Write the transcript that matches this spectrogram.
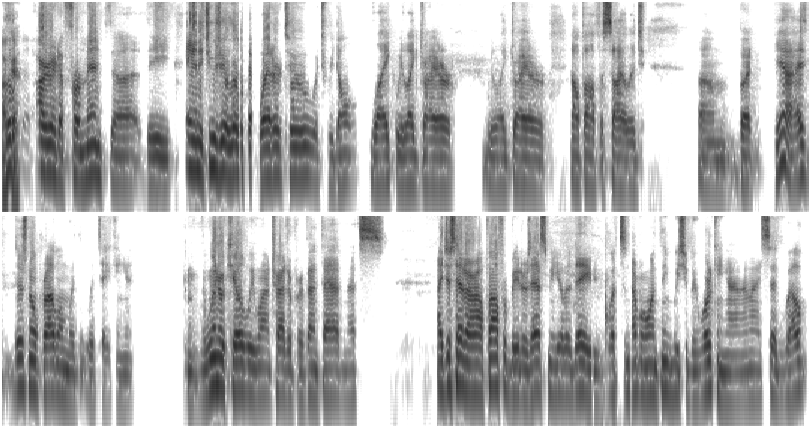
a little okay. bit harder to ferment the the and it's usually a little bit wetter too, which we don't like. We like drier we like drier alfalfa silage. Um, but yeah, I, there's no problem with with taking it. The winter kill, we want to try to prevent that, and that's. I just had our alfalfa breeders ask me the other day, "What's the number one thing we should be working on?" And I said, "Well,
